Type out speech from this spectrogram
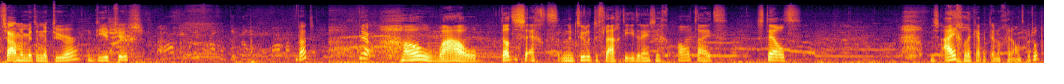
Samen met de natuur, de diertjes. Dat? Ja. Oh, wauw. Dat is echt natuurlijk de vraag die iedereen zich altijd stelt. Dus eigenlijk heb ik daar nog geen antwoord op.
